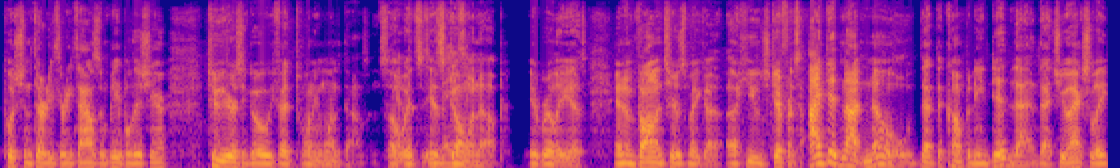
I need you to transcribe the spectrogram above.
pushing 33,000 people this year. Two years ago, we've had 21,000. So Yeah, it's, it's it's going up. It really is. And volunteers make a, a huge difference. I did not know that the company did that, that you actually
